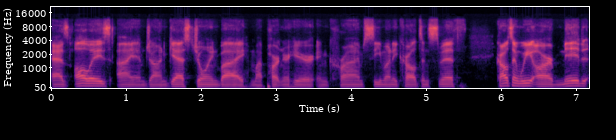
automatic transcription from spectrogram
As always, I am John Guest, joined by my partner here in crime, C Money Carlton Smith. Carlton, we are mid,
